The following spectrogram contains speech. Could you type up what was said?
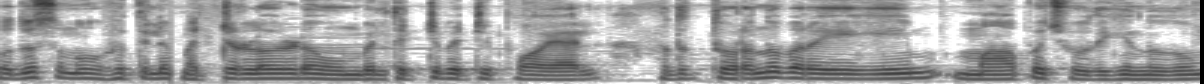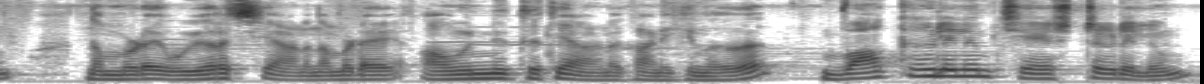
പൊതുസമൂഹത്തിലും മറ്റുള്ളവരുടെ മുമ്പിൽ തെറ്റുപറ്റിപ്പോയാൽ അത് തുറന്നു പറയുകയും മാപ്പ് ചോദിക്കുന്നതും നമ്മുടെ ഉയർച്ചയാണ് നമ്മുടെ ഔന്നത്യത്തെയാണ് കാണിക്കുന്നത്. വാക്കുകളിലും ചേഷ്ടകളിലും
